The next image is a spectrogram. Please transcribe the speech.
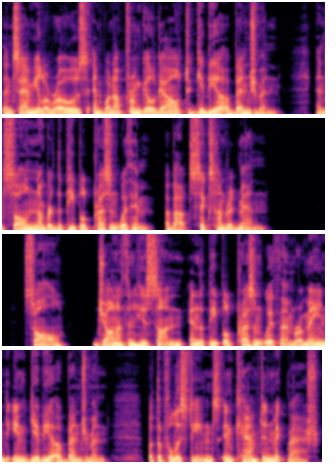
Then Samuel arose and went up from Gilgal to Gibeah of Benjamin, and Saul numbered the people present with him, about six hundred men. Saul, Jonathan his son, and the people present with them remained in Gibeah of Benjamin, but the Philistines encamped in Michmash.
